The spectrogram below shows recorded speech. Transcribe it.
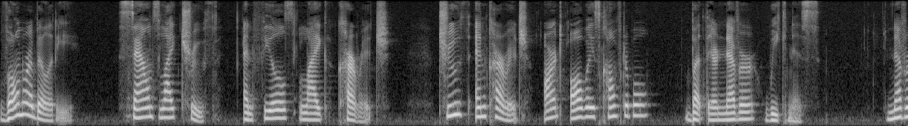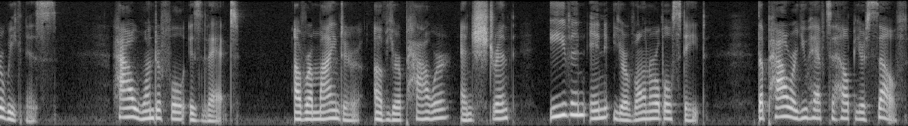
Vulnerability sounds like truth and feels like courage. Truth and courage aren't always comfortable, but they're never weakness. Never weakness. How wonderful is that? A reminder of your power and strength, even in your vulnerable state. The power you have to help yourself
